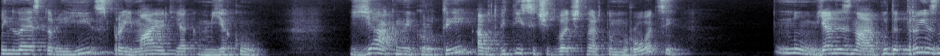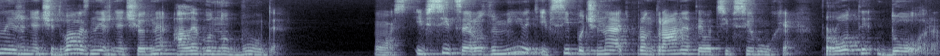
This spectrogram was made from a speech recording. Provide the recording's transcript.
інвестори її сприймають як м'яку. Як не крути, а в 2024 році ну, я не знаю, буде три зниження, чи два зниження, чи одне, але воно буде. Ось. І всі це розуміють, і всі починають фронтранити оці всі рухи проти долара.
